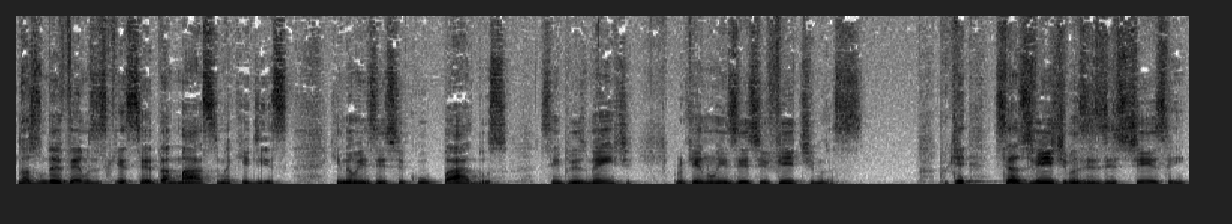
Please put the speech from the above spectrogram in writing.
Nós não devemos esquecer da máxima que diz que não existe culpados simplesmente porque não existe vítimas. Porque se as vítimas existissem,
